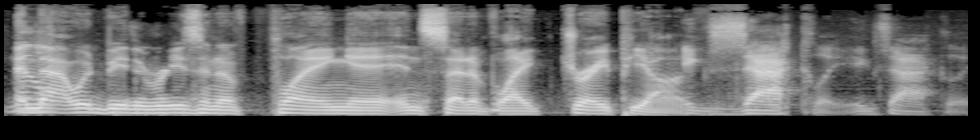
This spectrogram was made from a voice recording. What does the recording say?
And Then- that would be the reason of playing it instead of like Drapion. exactly, exactly.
